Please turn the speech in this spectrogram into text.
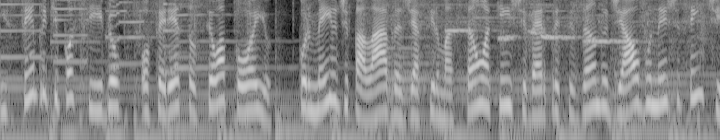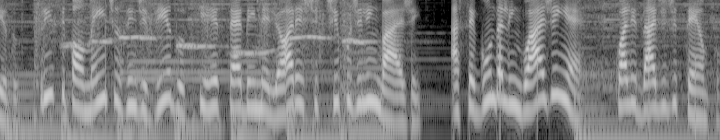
e, sempre que possível, ofereça o seu apoio, por meio de palavras de afirmação a quem estiver precisando de algo neste sentido, principalmente os indivíduos que recebem melhor este tipo de linguagem. A segunda linguagem é qualidade de tempo.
